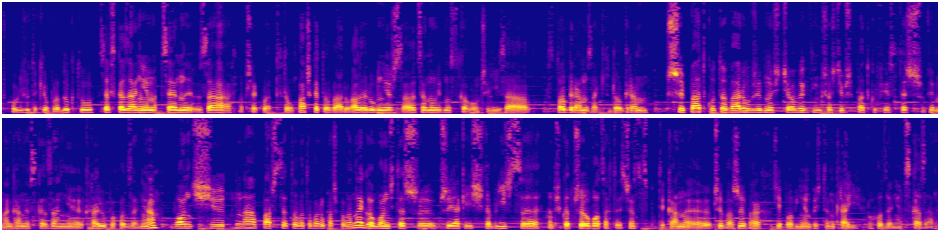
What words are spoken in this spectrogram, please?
w pobliżu takiego produktu ze wskazaniem ceny za na przykład tą paczkę towaru, ale również za cenę jednostkową, czyli za 100 gram, za kilogram. W przypadku towarów żywnościowych w większości przypadków jest też wymagane wskazanie kraju pochodzenia, bądź na paczce towaru paczkowanego, bądź też przy jakiejś tabliczce, na przykład przy owocach to jest często spotykane, czy warzywach, gdzie powinien być ten kraj pochodzenia wskazany.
